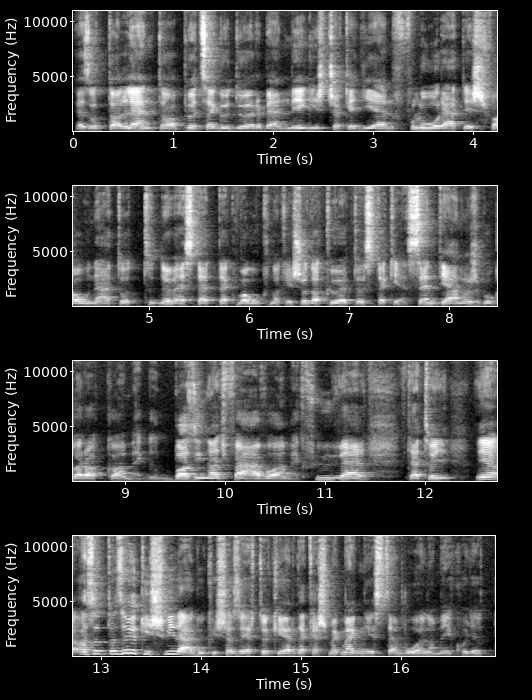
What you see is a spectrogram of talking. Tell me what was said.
ez ott a lent a pöcegödörben mégiscsak egy ilyen flórát és faunát ott növesztettek maguknak, és oda költöztek ilyen Szent János bogarakkal, meg bazi nagy fával, meg fűvel, tehát, hogy az ott az ő kis világuk is azért tök érdekes, meg megnéztem volna még, hogy ott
